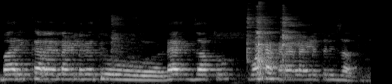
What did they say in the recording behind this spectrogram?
बारीक करायला लागलं का तो डायरेक्ट जातो. मोठा करायला लागला तरी जातो.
